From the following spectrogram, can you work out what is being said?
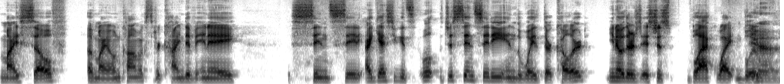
myself of my own comics that are kind of in a sin city i guess you could well just sin city in the way that they're colored you know there's it's just black white and blue yeah.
